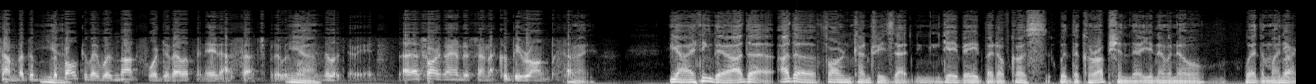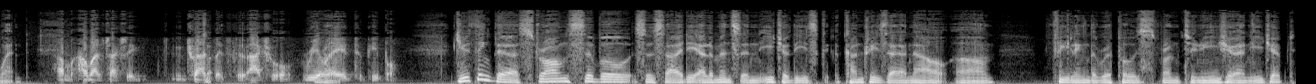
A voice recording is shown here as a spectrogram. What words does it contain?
some, but the, Yeah. the bulk of it was not for development aid as such, but it was Yeah. military aid. Uh, as far as I understand, I could be wrong, but that's, Right. Yeah, I think there are other other foreign countries that gave aid, but of course, with the corruption there, you never know where the money Right. went. how, how much actually translates to actual real Right. aid to people. Do you think there are strong civil society elements in each of these countries that are now um, feeling the ripples from Tunisia and Egypt,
